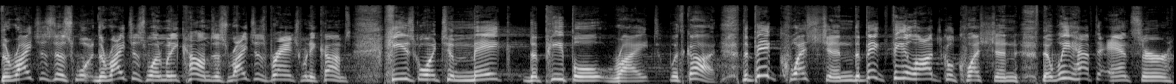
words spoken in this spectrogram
The righteousness, the righteous one, when he comes, this righteous branch, when he comes, he's going to make the people right with God. The big question, the big theological question that we have to answer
